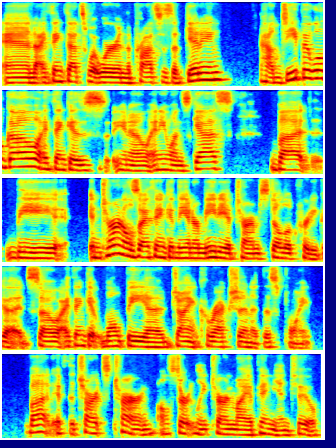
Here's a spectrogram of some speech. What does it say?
And I think that's what we're in the process of getting. How deep it will go, I think, is you know anyone's guess. But the internals, I think, in the intermediate term, still look pretty good. So I think it won't be a giant correction at this point. But if the charts turn, I'll certainly turn my opinion too.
